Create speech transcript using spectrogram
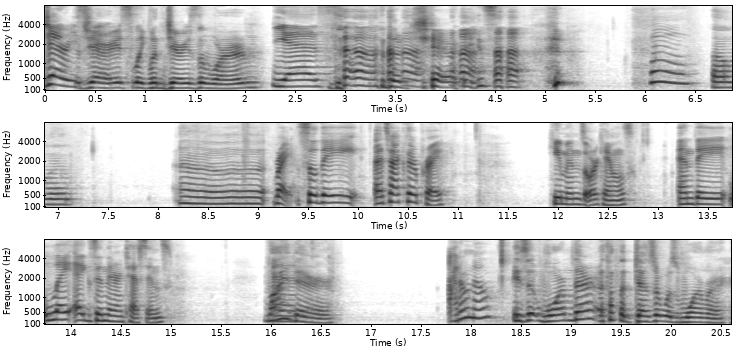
Jerry's Jerry's like when Jerry's the worm. Yes. They're Jerry's. oh man. Uh, right. So they attack their prey, humans or camels, and they lay eggs in their intestines. Why And- there? I don't know. Is it warm there? I thought the desert was warmer.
